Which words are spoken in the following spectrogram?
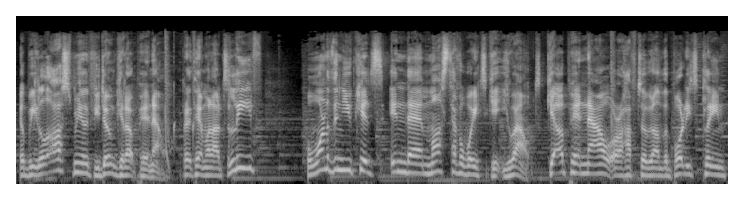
It'll be last meal if you don't get up here now. I don't think I'm allowed to leave, but one of the new kids in there must have a way to get you out. Get up here now or I'll have to have another body to clean.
